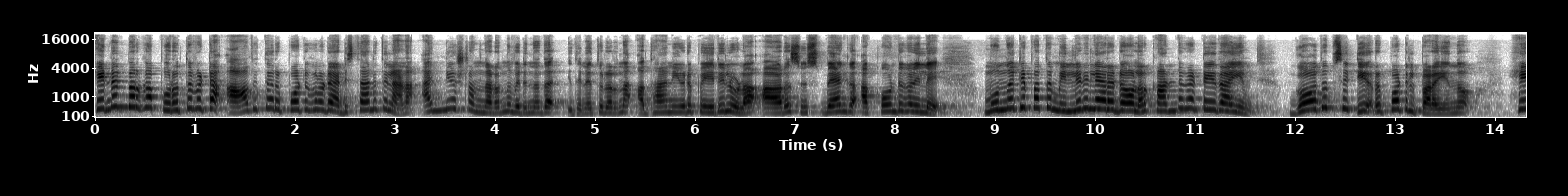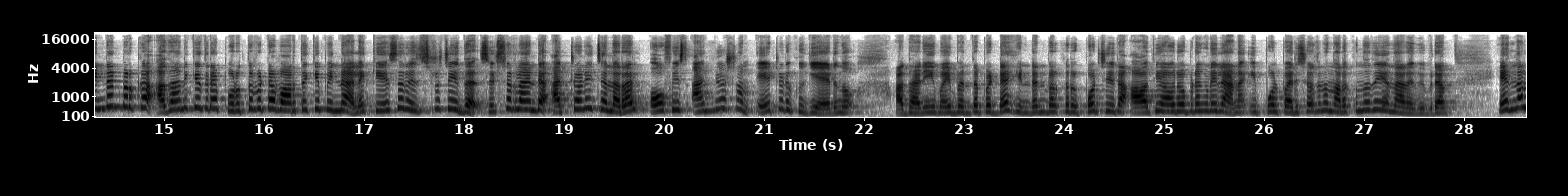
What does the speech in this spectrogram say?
ഹിഡൻബർഗ് പുറത്തുവിട്ട ആദ്യത്തെ റിപ്പോർട്ടുകളുടെ അടിസ്ഥാനത്തിലാണ് അന്വേഷണം നടന്നുവരുന്നത്. ഇതിനെ തുടർന്ന് അദാനിയുടെ പേരിലുള്ള ആറ് സ്വിസ് ബാങ്ക് അക്കൗണ്ടുകളിലെ മുന്നൂറ്റി പത്ത് മില്യണിലേറെ ഡോളർ കണ്ടുകെട്ടിയതായും ഗോതം സിറ്റി റിപ്പോർട്ടിൽ പറയുന്നു. ഹിൻഡൻബർഗ് അദാനിക്കെതിരെ പുറത്തുവിട്ട വാർത്തയ്ക്ക് പിന്നാലെ കേസ് രജിസ്റ്റർ ചെയ്ത് സ്വിറ്റ്സർലാൻഡ് അറ്റോർണി ജനറൽ ഓഫീസ് അന്വേഷണം ഏറ്റെടുക്കുകയായിരുന്നു. അദാനിയുമായി ബന്ധപ്പെട്ട് ഹിൻഡൻബർഗ് റിപ്പോർട്ട് ചെയ്ത ആദ്യ ആരോപണങ്ങളിലാണ് ഇപ്പോൾ പരിശോധന നടക്കുന്നത് എന്നാണ് വിവരം. എന്നാൽ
